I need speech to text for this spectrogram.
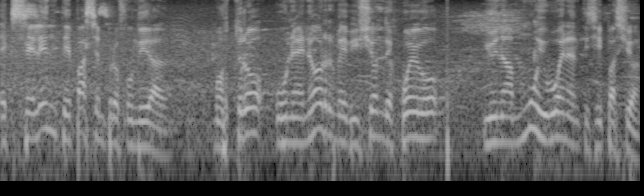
Excelente pase en profundidad. Mostró una enorme visión de juego y una muy buena anticipación.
